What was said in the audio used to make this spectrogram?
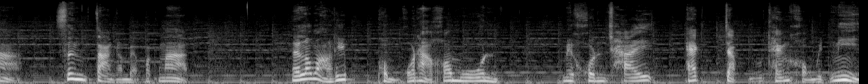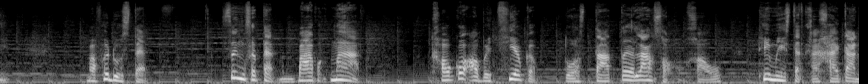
405 ซึ่งต่างกันแบบมากๆ และระหว่างที่ ผมค้นหาข้อมูล มีคนใช้แฮกจับนิ้วแท้งของวิทนี่มาเพื่อดูสเตตซึ่งสเตตมันบ้ามากๆ เขาก็เอาไปเทียบกับตัวสตาร์เตอร์ร่าง2ของเขาที่มีสเตตคล้ายๆกัน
